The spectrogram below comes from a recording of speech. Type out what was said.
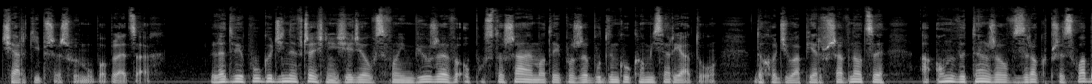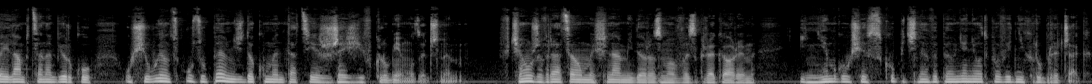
Ciarki przeszły mu po plecach. Ledwie pół godziny wcześniej siedział w swoim biurze w opustoszałym o tej porze budynku komisariatu. Dochodziła pierwsza w nocy, a on wytężał wzrok przy słabej lampce na biurku, usiłując uzupełnić dokumentację rzezi w klubie muzycznym. Wciąż wracał myślami do rozmowy z Gregorym i nie mógł się skupić na wypełnianiu odpowiednich rubryczek.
